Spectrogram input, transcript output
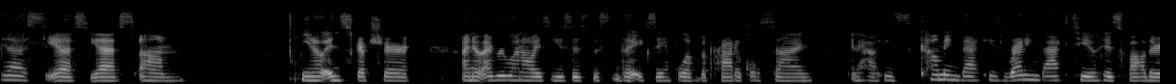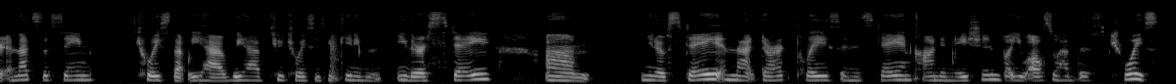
Yes, yes, yes. Um, you know, in scripture, I know everyone always uses this the example of the prodigal son and how he's coming back, he's running back to his father, and that's the same choice that we have. We have two choices. You can even either stay um you know, stay in that dark place and stay in condemnation, but you also have this choice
